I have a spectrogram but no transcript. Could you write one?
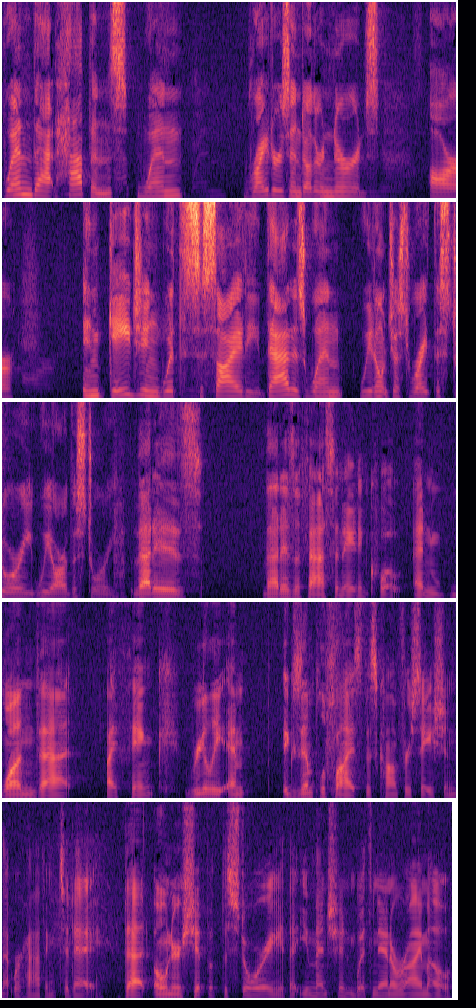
When that happens, when writers and other nerds are engaging with society, that is when we don't just write the story, we are the story. That is that is a fascinating quote and one that I think really em- exemplifies this conversation that we're having today. That ownership of the story that you mentioned with NaNoWriMo,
